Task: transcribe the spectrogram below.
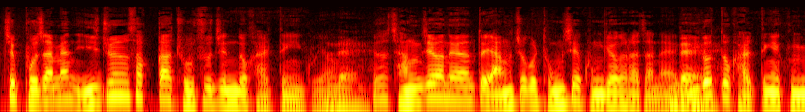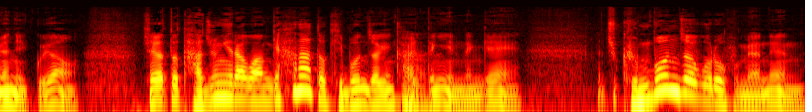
즉 보자면 이준석과 조수진도 갈등이고요. 네. 그래서 장재원 의원 또 양쪽을 동시에 공격을 하잖아요. 네. 이것도 갈등의 국면이 있고요. 제가 또 다중이라고 한 게 하나 더 기본적인 갈등이 아. 있는 게 아주 근본적으로 보면은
